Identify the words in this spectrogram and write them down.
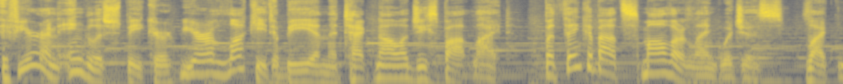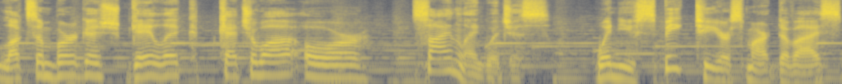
If you're an English speaker, you're lucky to be in the technology spotlight. But think about smaller languages like Luxembourgish, Gaelic, Quechua, or sign languages. When you speak to your smart device,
